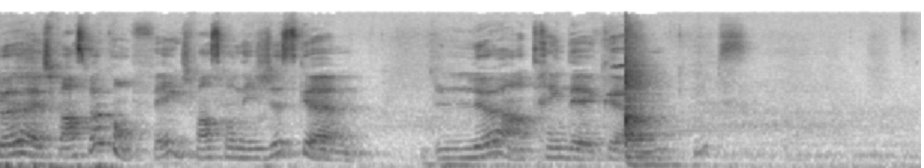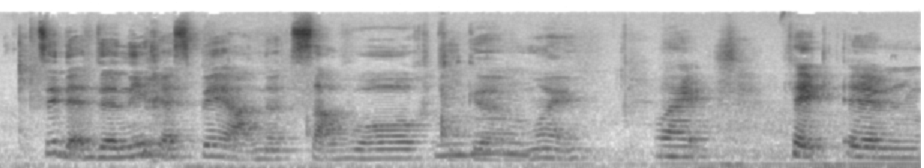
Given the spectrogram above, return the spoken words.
pas. Je pense pas qu'on fait. Je pense qu'on est juste comme là en train de comme. Tu sais, de donner respect à notre savoir. Puis Mhm. comme, ouais. Ouais. Fait que euh,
